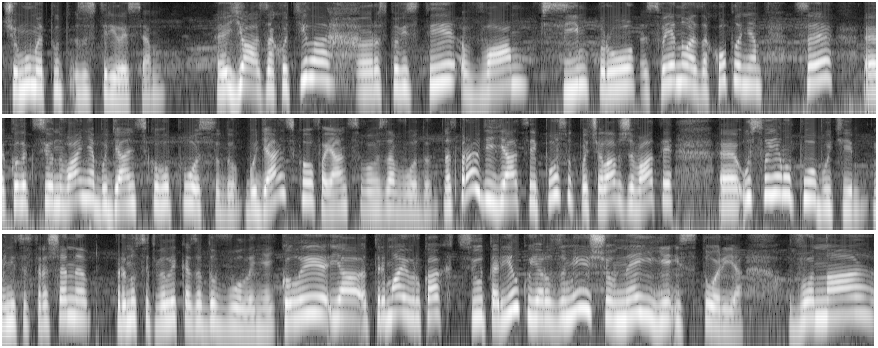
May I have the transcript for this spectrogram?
чому ми тут зустрілися. Е, Я захотіла е, розповісти вам всім про своє нове захоплення. Це е, колекціонування будянського посуду, будянського фаянсового заводу. Насправді я цей посуд почала вживати у своєму побуті. Мені це страшенно приносить велике задоволення. Коли я тримаю в руках цю тарілку, я розумію, що в неї є історія. Вона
